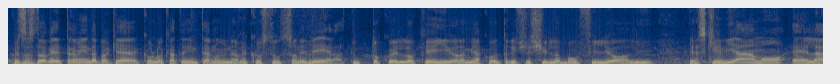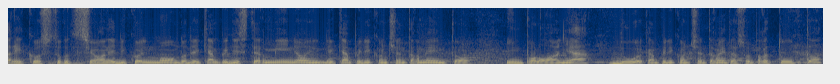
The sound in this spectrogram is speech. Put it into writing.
Questa storia è tremenda perché è collocata all'interno di una ricostruzione vera. Tutto quello che io e la mia coautrice Scilla Bonfiglioli eh, scriviamo è la ricostruzione di quel mondo, dei campi di sterminio, dei campi di concentramento in Polonia, due campi di concentramento soprattutto,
